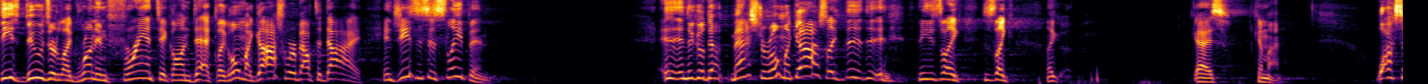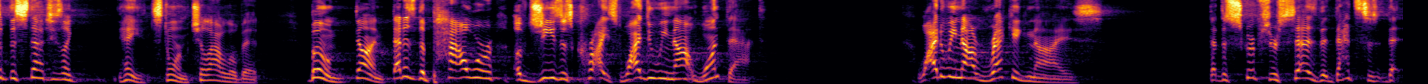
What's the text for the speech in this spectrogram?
these dudes are like running frantic on deck, like, oh my gosh, we're about to die. And Jesus is sleeping. And, and they go down, Master, oh my gosh, like, and he's like, he's like, like, guys, come on. Walks up the steps. He's like, hey, Storm, chill out a little bit. Boom, done. That is the power of Jesus Christ. Why do we not want that? Why do we not recognize that the scripture says that that's, that,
